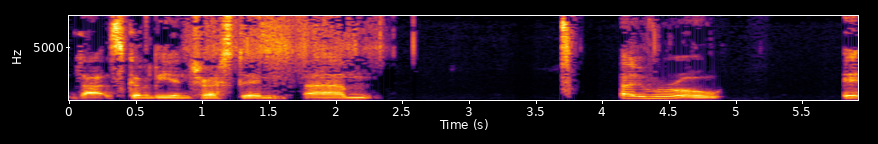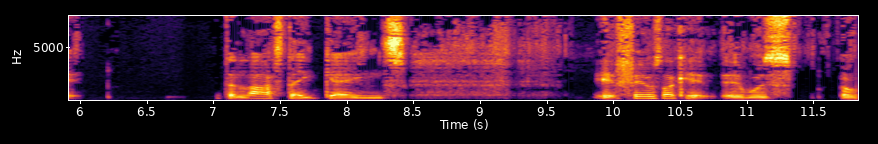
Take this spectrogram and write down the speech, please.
that's going to be interesting. Um, overall it the last eight games it feels like it, it was a,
